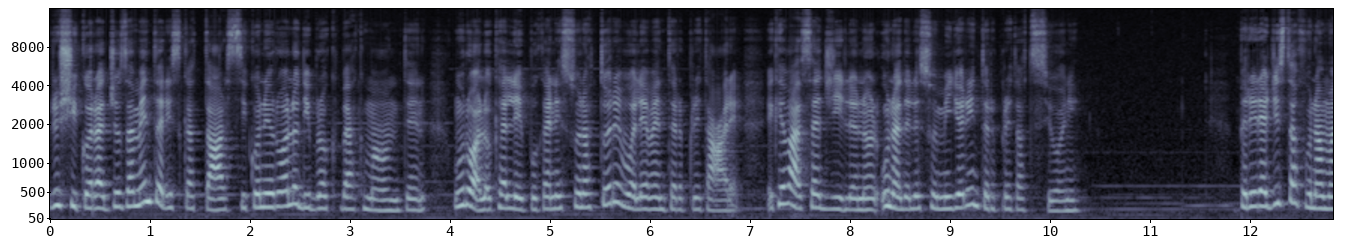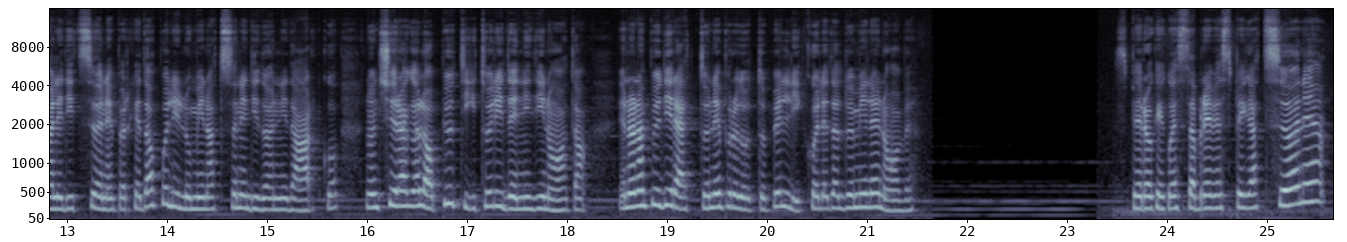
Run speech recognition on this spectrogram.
Riuscì coraggiosamente a riscattarsi con il ruolo di Brokeback Mountain, un ruolo che all'epoca nessun attore voleva interpretare e che valse a Gyllenhaal una delle sue migliori interpretazioni. Per il regista fu una maledizione perché dopo l'illuminazione di Donnie Darko non ci regalò più titoli degni di nota e non ha più diretto né prodotto pellicole dal 2009. Spero che questa breve spiegazione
